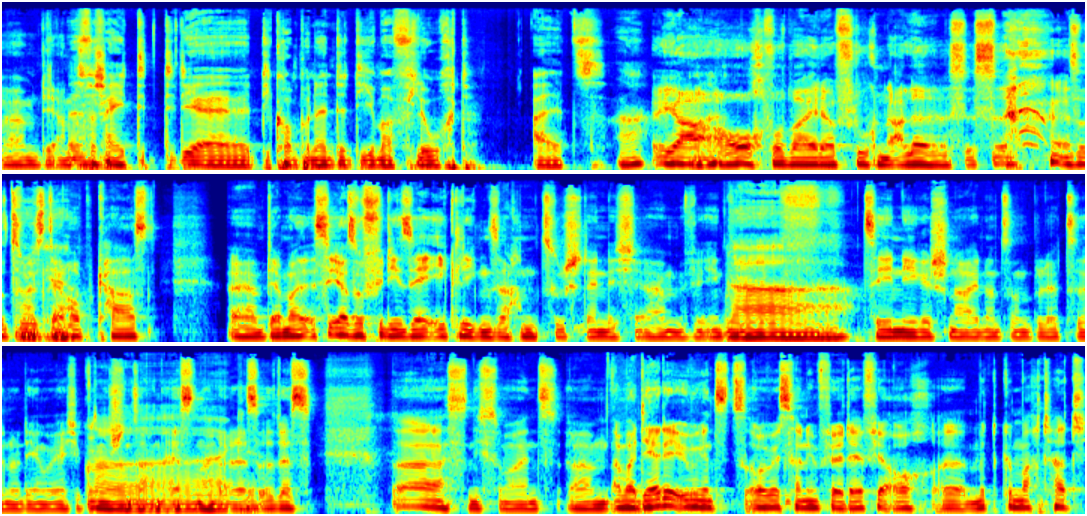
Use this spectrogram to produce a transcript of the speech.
ähm, die Das ist wahrscheinlich die, die, die Komponente, die immer flucht. Als. ah? Ja, Oder? auch, wobei da fluchen alle. Es ist also zumindest Okay. der Hauptcast. Ähm, der ist eher so für die sehr ekligen Sachen zuständig, ähm, wie irgendwie Ah. Zehennägel schneiden und so ein Blödsinn und irgendwelche komischen Ah, Sachen essen und okay. alles. Also das äh, ist nicht so meins. Ähm, aber der, der übrigens Always Sunny in Philadelphia auch äh, mitgemacht hat,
